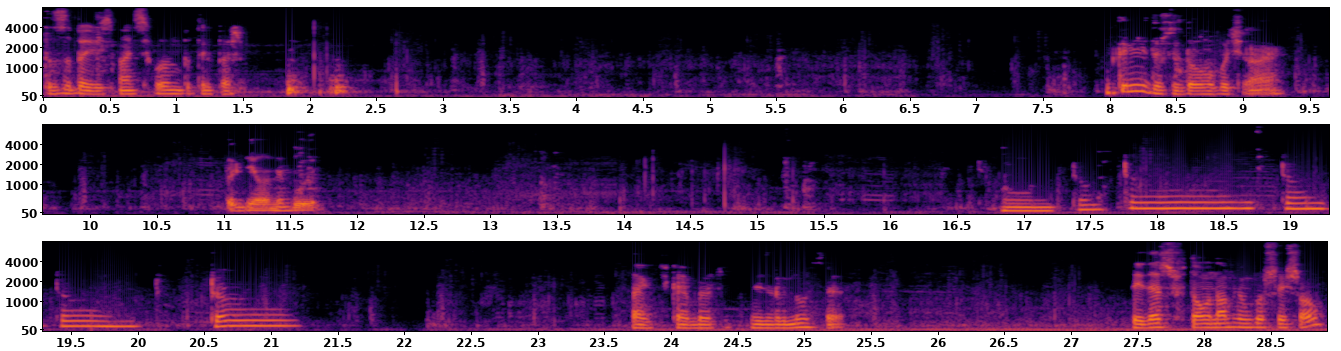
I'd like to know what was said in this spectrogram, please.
Та забей 18 хвилин потерпеш. Ти мені дуже довго починає. Так діло не буде. Тун-тун-тун-тун-тун. Так, чекай, бо я тут відвернувся. Ти йдеш в тому напрямку, що йшов?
